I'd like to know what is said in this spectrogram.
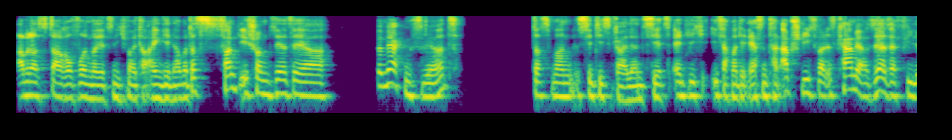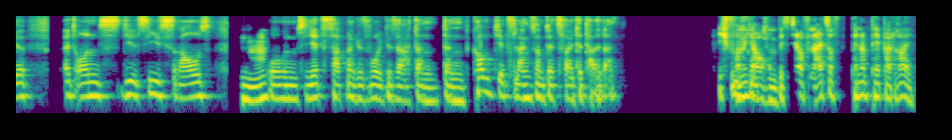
aber das, darauf wollen wir jetzt nicht weiter eingehen. Aber das fand ich schon sehr, sehr bemerkenswert, dass man City Skylines jetzt endlich, ich sag mal, den ersten Teil abschließt, weil es kam ja sehr, sehr viele Add-ons, DLCs raus. Mhm. Und jetzt hat man wohl gesagt, dann, dann kommt jetzt langsam der zweite Teil dann. Ich freue mich auch ein bisschen auf Knights of Pen and Paper 3.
